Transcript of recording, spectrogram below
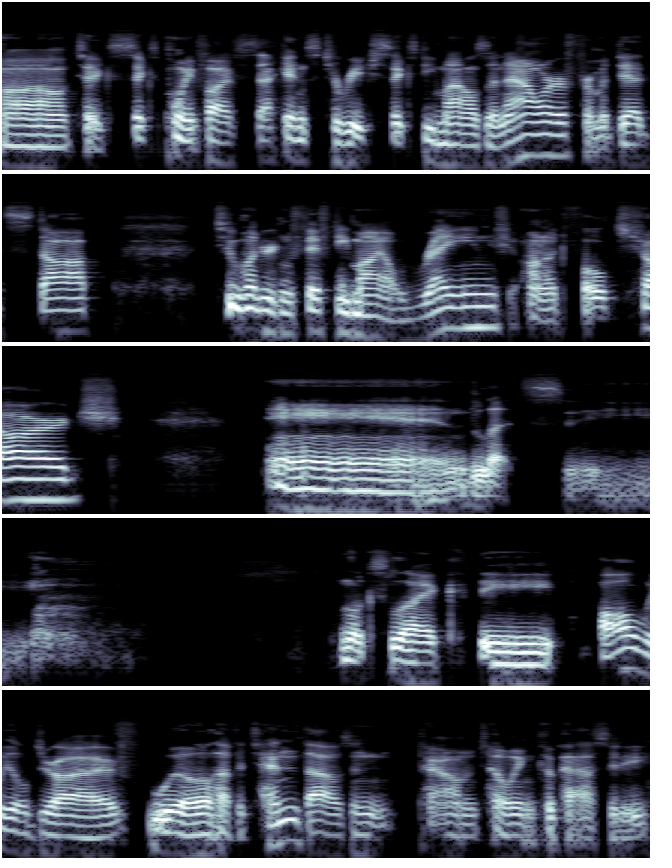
Uh, takes 6.5 seconds to reach 60 miles an hour from a dead stop. 250 mile range on a full charge. And let's see. Looks like the all wheel drive will have a 10,000 pound towing capacity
